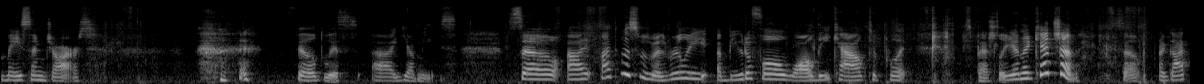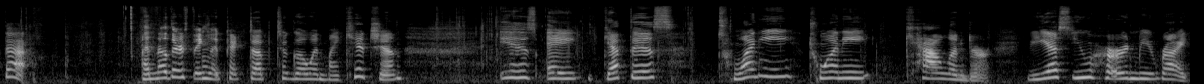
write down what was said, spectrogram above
mason jars filled with uh, yummies. So I thought this was really a beautiful wall decal to put, especially in the kitchen. So I got that. Another thing I picked up to go in my kitchen is a, get this, 2020 calendar. Yes, you heard me right.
